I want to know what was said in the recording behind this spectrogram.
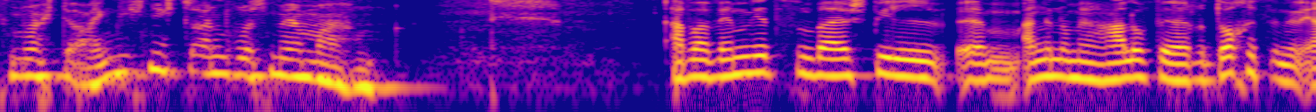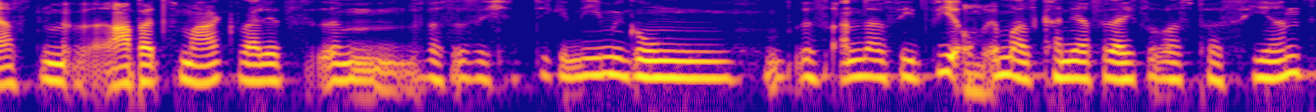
ich möchte eigentlich nichts anderes mehr machen. Aber wenn wir jetzt zum Beispiel, ähm, angenommen, Herr Harloff wäre doch jetzt in den ersten Arbeitsmarkt, weil jetzt, ähm, was ist ich, die Genehmigung es anders sieht, wie auch immer, es kann ja vielleicht sowas passieren.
